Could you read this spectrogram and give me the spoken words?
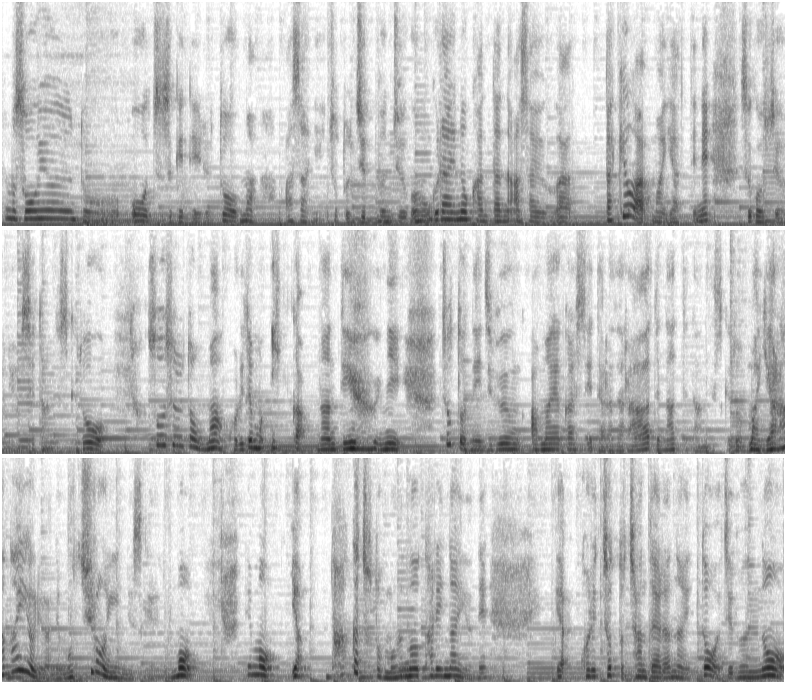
でもそういうのを続けていると、まあ、朝にちょっと10分15分ぐらいの簡単な朝ヨガだけはまやってね過ごすようにはしてたんですけどそうするとまあこれでもいいかなんていうふうにちょっとね自分甘やかしてダラダラってなってたんですけどまあやらないよりはねもちろんいいんですけれどもでもいやなんかちょっと物足りないよね。いやこれちょっとちゃんとやらないと自分の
